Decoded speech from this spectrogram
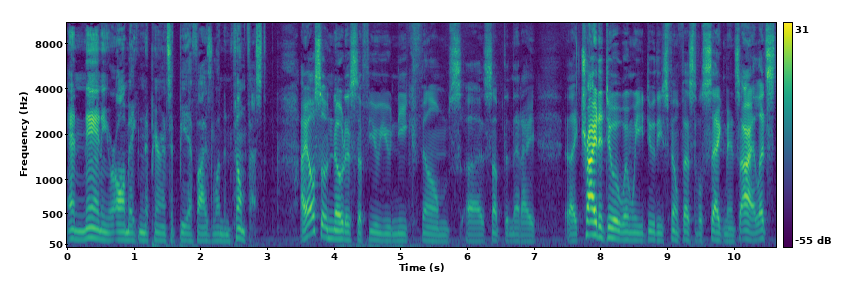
and Nanny are all making an appearance at BFI's London Film Fest. I also noticed a few unique films. Uh, something that I like try to do it when we do these film festival segments. All right, let's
